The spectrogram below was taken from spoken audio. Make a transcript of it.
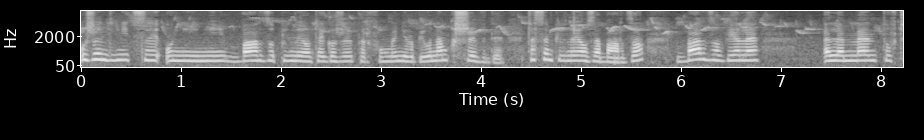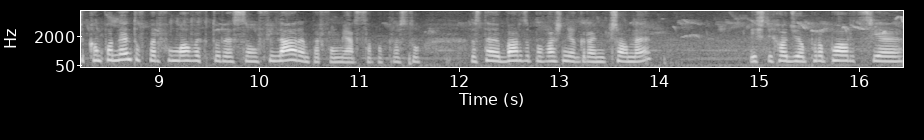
urzędnicy unijni bardzo pilnują tego, żeby perfumy nie robiły nam krzywdy. Czasem pilnują za bardzo. Bardzo wiele elementów czy komponentów perfumowych, które są filarem perfumiarstwa, po prostu zostały bardzo poważnie ograniczone, jeśli chodzi o proporcje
